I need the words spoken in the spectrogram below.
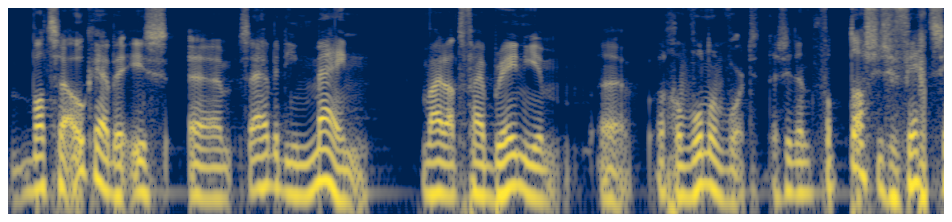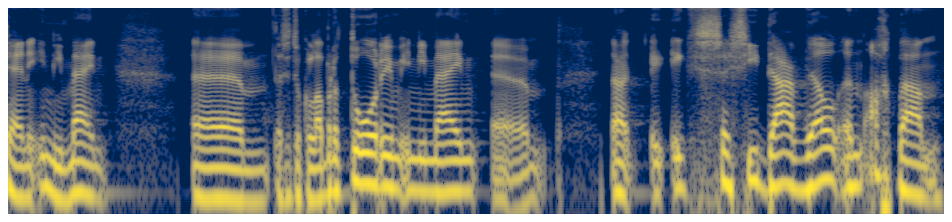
wat ze ook hebben is, ehm ze hebben die mijn waar dat vibranium gewonnen wordt. Er zit een fantastische vechtscène in die mijn. Er zit ook een laboratorium in die mijn. Nou, ik, ik zie daar wel een achtbaan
